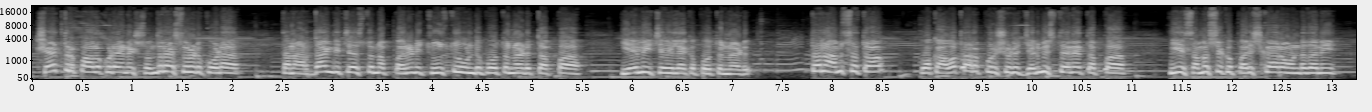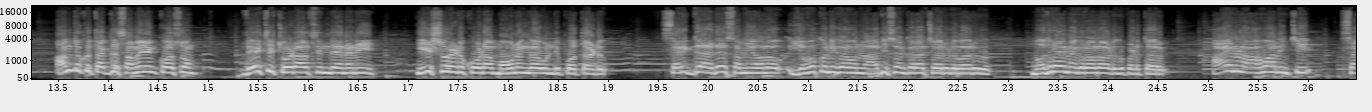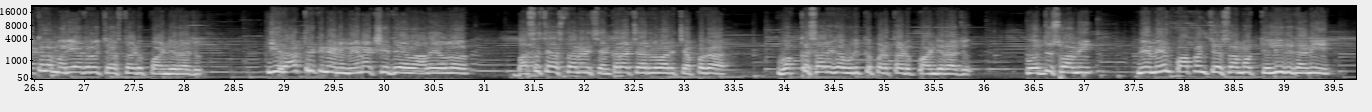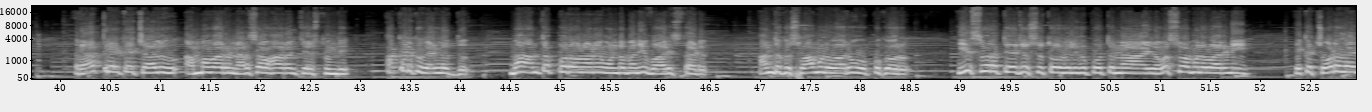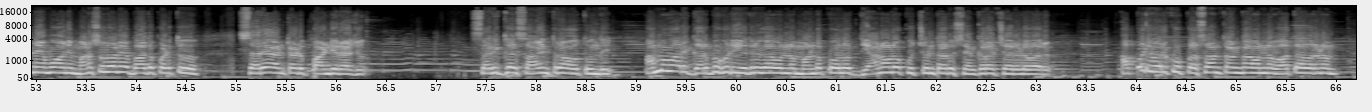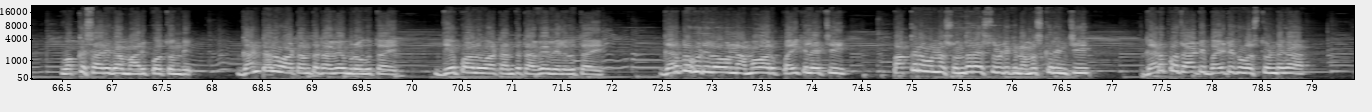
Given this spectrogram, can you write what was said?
క్షేత్ర పాలకుడైన సుందరేశ్వరుడు కూడా తన అర్ధాంగి చేస్తున్న పనిని చూస్తూ ఉండిపోతున్నాడు తప్ప ఏమీ చేయలేకపోతున్నాడు. తన అంశతో ఒక అవతార పురుషుడు జన్మిస్తేనే తప్ప ఈ సమస్యకు పరిష్కారం ఉండదని అందుకు తగ్గ సమయం కోసం వేచి చూడాల్సిందేనని ఈశ్వరుడు కూడా మౌనంగా ఉండిపోతాడు. సరిగ్గా అదే సమయంలో యువకునిగా ఉన్న ఆదిశంకరాచార్యుల వారు మదురై నగరంలో అడుగు పెడతారు. ఆయనను ఆహ్వానించి సకల మర్యాదలు చేస్తాడు పాండ్యరాజు ఈ రాత్రికి నేను మీనాక్షిదేవి ఆలయంలో బస చేస్తానని శంకరాచార్యుల వారు చెప్పగా ఒక్కసారిగా ఉలిక్కి పెడతాడు పాండ్యరాజు వద్దు స్వామి మేమేం పాపం చేశామో తెలియదు కానీ రాత్రి అయితే చాలు అమ్మవారు నరసంహారం చేస్తుంది. అక్కడికి వెళ్ళొద్దు. మా అంతఃపురంలోనే ఉండమని వారిస్తాడు. అందుకు స్వాముల వారు ఒప్పుకోరు. ఈశ్వర తేజస్సుతో వెలిగిపోతున్న ఆ యువస్వాముల వారిని ఇక చూడలేనేమో అని మనసులోనే బాధపడుతూ సరే అంటాడు పాండ్యరాజు సరిగ్గా సాయంత్రం అవుతుంది. అమ్మవారి గర్భగుడి ఎదురుగా ఉన్న మండపంలో ధ్యానంలో కూర్చుంటారు శంకరాచార్యుల వారు. అప్పటి వరకు ప్రశాంతంగా ఉన్న వాతావరణం ఒక్కసారిగా మారిపోతుంది. గంటలు వాటంతట అవే మ్రోగుతాయి. దీపాలు వాటంతట అవే వెలుగుతాయి. గర్భగుడిలో ఉన్న అమ్మవారు పైకి లేచి పక్కన ఉన్న సుందరేశ్వరుడికి నమస్కరించి గడప దాటి బయటకు వస్తుండగా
